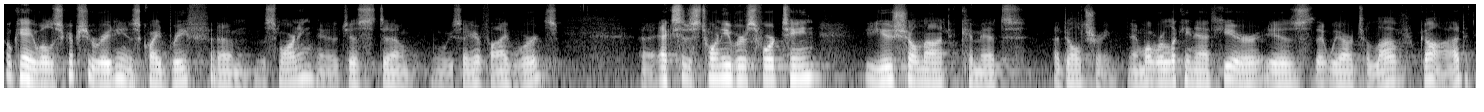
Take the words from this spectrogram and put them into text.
Okay, well, the scripture reading is quite brief um, this morning. Uh, just, um, we say here, five words. Uh, Exodus 20, verse 14 You shall not commit adultery. And what we're looking at here is that we are to love God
